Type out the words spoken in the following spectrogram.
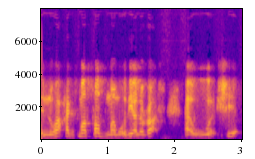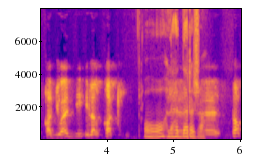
انه هو حاجة اسمها صدمة مؤذية للرأس أو شيء قد يؤدي إلى القتل. أوه لهالدرجه طب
